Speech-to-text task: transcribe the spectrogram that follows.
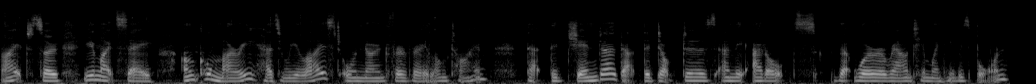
right? So you might say, Uncle Murray has realized or known for a very long time that the gender that the doctors and the adults that were around him when he was born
